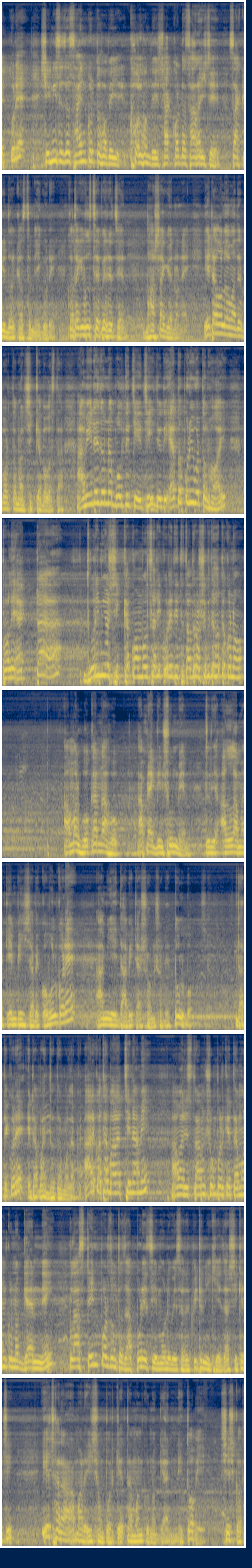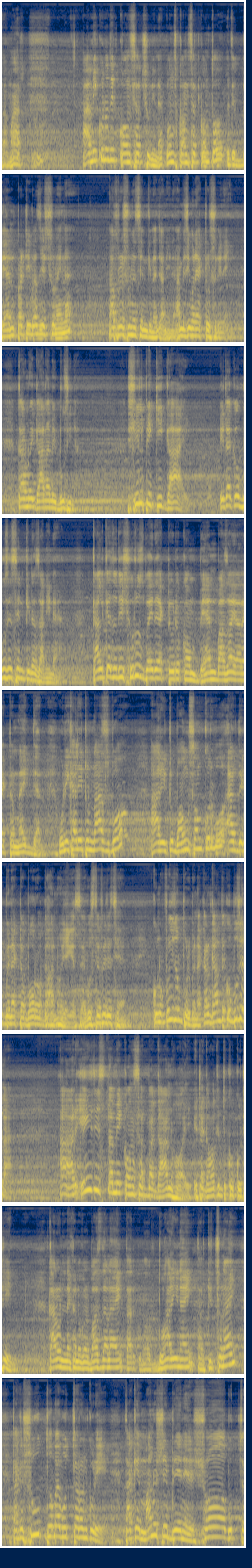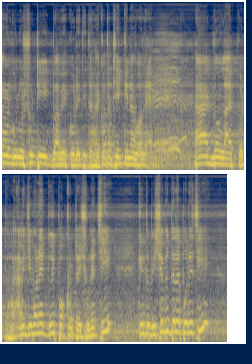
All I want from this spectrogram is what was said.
Type করে সে নিচে যে সাইন করতে হবে কলম দিয়ে স্বাক্ষরটা ছাড়াইছে চাকরির দরখাস্ত নেই করে কথা কি বুঝতে পেরেছেন? ভাষা জ্ঞান নেই। এটা হলো আমাদের বর্তমান শিক্ষা ব্যবস্থা। আমি এটার জন্য বলতে চেয়েছি, যদি এত পরিবর্তন হয়, তাহলে একটা ধর্মীয় শিক্ষা কম্পালসারি করে দিতে তাদের অসুবিধা হতো কোনো? আমার হোক আর না হোক, আপনি একদিন শুনবেন, যদি আল্লাহ আমাকে এমপি হিসাবে কবুল করে, আমি এই দাবিটা সংসদে তুলব। যাতে করে এটা বাধ্যতামূলক। আর কথা বাড়াচ্ছি না আমি। আমার ইসলাম সম্পর্কে তেমন কোনো জ্ঞান নেই। ক্লাস টেন পর্যন্ত যা পড়েছি, মৌলবী স্যারের পিটুনি খেয়ে যা শিখেছি, এছাড়া আমার এই সম্পর্কে তেমন কোনো জ্ঞান নেই। তবে শেষ কথা আমার, আমি কোনোদিন কনসার্ট শুনি না। কোন কনসার্ট কোন তো? যে ব্যান্ড পার্টি বাজিয়ে শোনাই না। আপনারা শুনেছেন কিনা জানি না। আমি জীবনে একটাও শুনি নাই। কারণ ওই গান আমি বুঝি না। শিল্পী কি গায়? এটা কেউ বুঝেছেন কিনা জানি না। কালকে যদি সুরুজ বাইরে একটা ওরকম ব্যান বাজায় আর একটা মাইক দেন, উনি খালি একটু নাচবো আর একটু বংসং করব আর দেখবেন একটা বড় গান হয়ে গেছে। বুঝতে পেরেছেন? কোনো প্রয়োজন পড়বে না, কারণ গান কেউ বুঝে না। আর এই যে ইসলামিক কনসার্ট বা গান হয়, এটা গাওয়া কিন্তু খুব কঠিন। কারণ এখানে কোনো বাজনা নাই, তার কোনো দোহারি নাই, তার কিচ্ছু নাই। তাকে শুদ্ধভাবে উচ্চারণ করে তাকে মানুষের ব্রেনের সব উচ্চারণগুলো সঠিকভাবে করে দিতে হয়। কথা ঠিক কিনা বলেন? একদম লাইভ করতে হয়। আমি জীবনের দুই পক্ষটাই শুনেছি, কিন্তু বিশ্ববিদ্যালয়ে পড়েছি,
